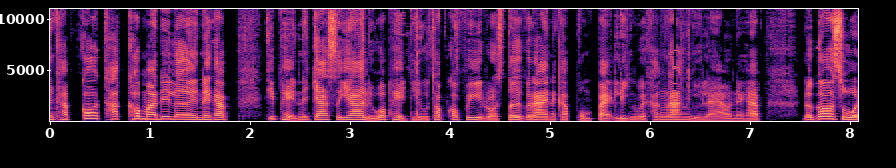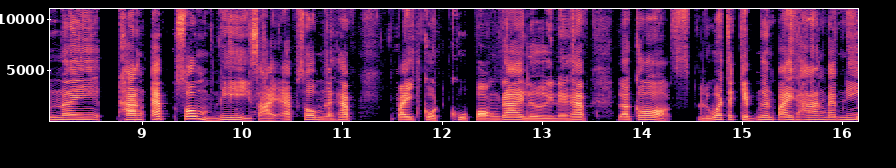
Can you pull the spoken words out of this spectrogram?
นะครับ ก็ทักเข้ามาได้เลยนะครับ ที่เพจในกาซียาหรือว่าเพจ New Top Coffee Roaster ก็ได้นะครับ ผมแปะลิงก์ไว้ข้างล่างอยู่แล้วนะครับแล้วก็ส่วนในทางแอปส้มนี่สายแอปส้มนะครับ ไปกดคูปองได้เลยนะครับ แล้วก็หรือว่าจะเก็บเงินปลายทางแบบนี้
